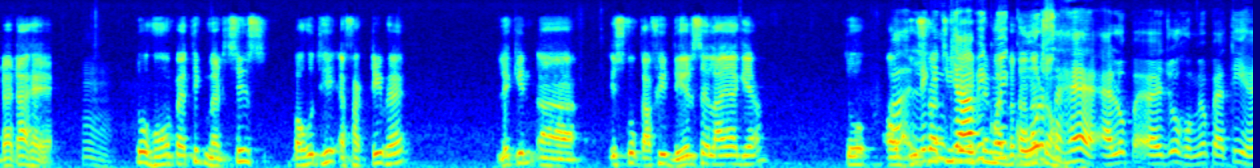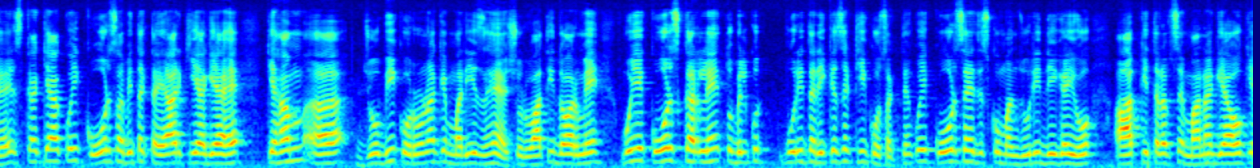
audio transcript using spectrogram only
डाटा है। हम्म, हम्म। तो होम्योपैथिक मेडिसिन बहुत ही इफ़ेक्टिव है लेकिन अ, इसको काफ़ी देर से लाया गया। तो और आ, दूसरा लेकिन क्या अभी कोई कोर्स है एलो जो होम्योपैथी है इसका क्या कोई कोर्स अभी तक तैयार किया गया है कि हम जो भी कोरोना के मरीज़ हैं शुरुआती दौर में वो ये कोर्स कर लें तो बिल्कुल पूरी तरीके से ठीक हो सकते हैं। कोई कोर्स है जिसको मंजूरी दी गई हो आपकी तरफ़ से माना गया हो कि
